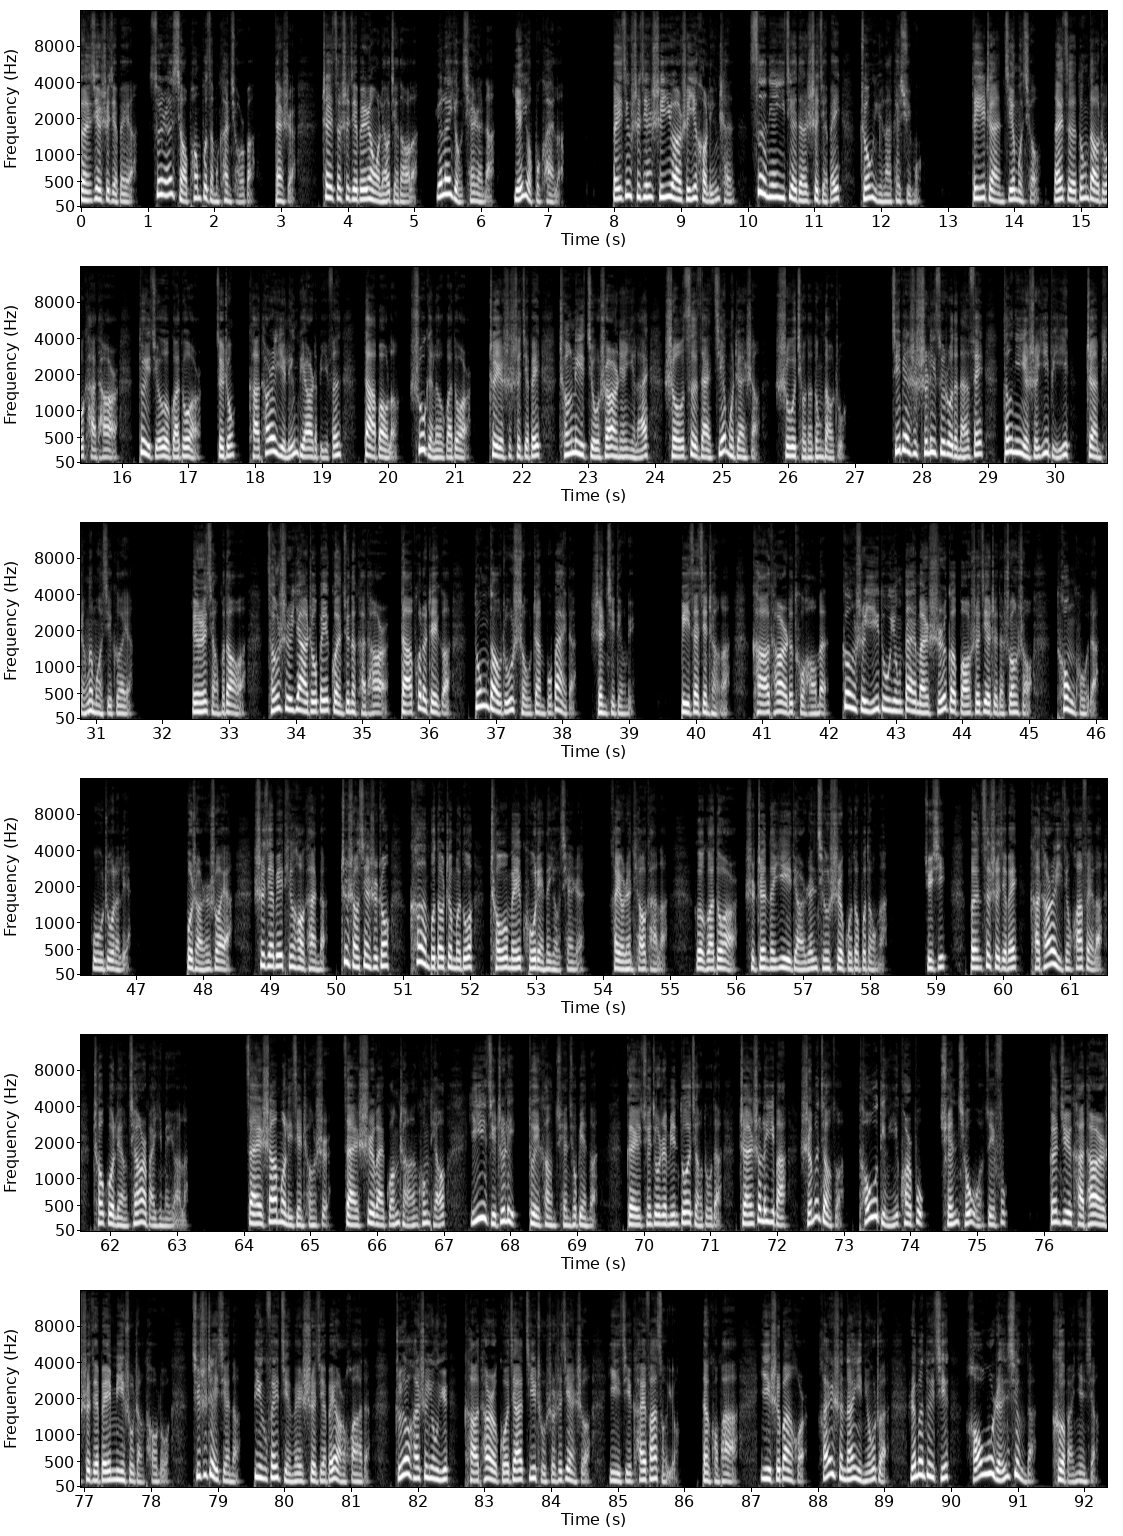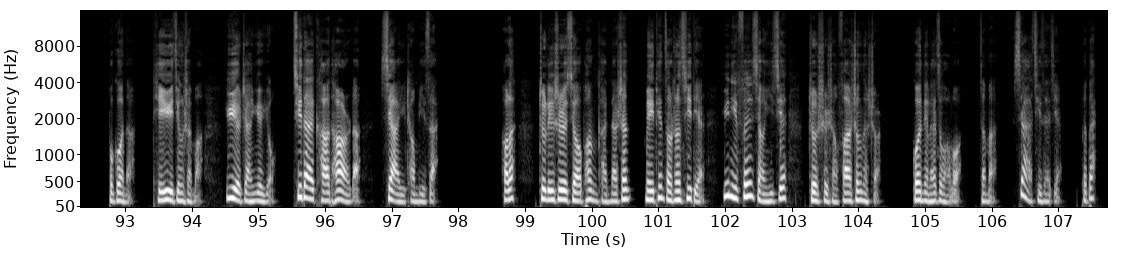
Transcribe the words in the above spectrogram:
感谢世界杯啊！虽然小胖不怎么看球吧，但是这次世界杯让我了解到了，原来有钱人呢也有不快乐。北京时间十一月二十一号凌晨，四年一届的世界杯终于拉开序幕。第一站揭幕球来自东道主卡塔尔对决厄瓜多尔，最终卡塔尔以零比二的比分大爆冷，输给了厄瓜多尔。这也是世界杯成立九十二年以来首次在揭幕战上输球的东道主。即便是实力最弱的南非，当年也是一比一战平了墨西哥呀。令人想不到啊，曾是亚洲杯冠军的卡塔尔打破了这个东道主首战不败的神奇定律。比赛现场啊，卡塔尔的土豪们更是一度用戴满十个宝石戒指的双手痛苦的捂住了脸。不少人说呀，世界杯挺好看的，至少现实中看不到这么多愁眉苦脸的有钱人。还有人调侃了，厄瓜多尔是真的一点人情世故都不懂啊！据悉，本次世界杯，卡塔尔已经花费了超过两千二百亿美元了，在沙漠里建城市，在室外广场安空调，以一己之力对抗全球变暖，给全球人民多角度的展示了一把什么叫做头顶一块布，全球我最富。根据卡塔尔世界杯秘书长透露，其实这些呢，并非仅为世界杯而花的，主要还是用于卡塔尔国家基础设施建设以及开发所用。但恐怕一时半会儿还是难以扭转人们对其毫无人性的刻板印象。不过呢，体育精神嘛，越战越勇，期待卡塔尔的下一场比赛。好了，这里是小胖侃大山，每天早上七点与你分享一些这世上发生的事儿，观点来自网络。咱们下期再见，拜拜。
